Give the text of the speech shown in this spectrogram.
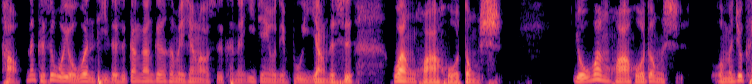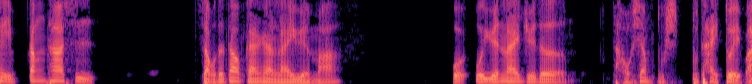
好，那可是我有问题的是，刚刚跟何美香老师可能意见有点不一样的是，万华活动史有万华活动史，我们就可以当它是找得到感染来源吗？我我原来觉得好像不是不太对吧？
